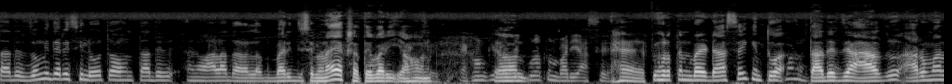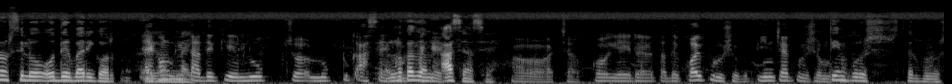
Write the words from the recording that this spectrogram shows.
তাদের জমিদারি ছিল তখন তাদের আলাদা আলাদা বাড়ি দিছিল না একসাথে বাড়ি এখন। তাদের পুরাতন বাড়ি আছে? হ্যাঁ পুরাতন বাড়িটা আছে কিন্তু তাদের যে আরও আরও মানুষ ছিল ওদের বাড়ি ঘর এখন কি তাদের কি লোক লোকটুক আছে আছে আছে। ও আচ্ছা। এটা তাদের কয় পুরুষ হবে? তিন চার পুরুষের মতো? তিন পুরুষ চার পুরুষ।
